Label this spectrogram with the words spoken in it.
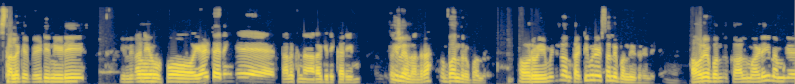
ಸ್ಥಳಕ್ಕೆ ಭೇಟಿ ನೀಡಿ ಇಲ್ಲಿ ನೀವು ಫೋ- ಹೇಳ್ತಾ ಇದ್ದಂಗೆ ತಾಲೂಕಿನ ಆರೋಗ್ಯಾಧಿಕಾರಿ ಇಲ್ಲ, ಇಲ್ಲ. ಬಂದ್ರ? ಬಂದ್ರು ಬಂದ್ರು. ಅವರು ಇಮಿಡಿಯೇಟ್ ಒಂದು ತರ್ಟಿ ಮಿನಿಟ್ಸ್ ಅಲ್ಲಿ ಬಂದಿದ್ರು ಇಲ್ಲಿ. ಅವರೇ ಬಂದು ಕಾಲ್ ಮಾಡಿ ನಮ್ಗೆ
